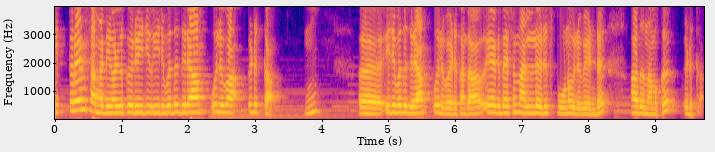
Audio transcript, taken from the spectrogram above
ഇത്രയും സംഗതികൾക്ക് ഒരു ഇരു ഇരുപത് ഗ്രാം ഉലുവ എടുക്കാം. ഇരുപത് ഗ്രാം ഉലുവ എടുക്കാം. ഏകദേശം നല്ലൊരു സ്പൂൺ ഉലുവയുണ്ട്. അത് നമുക്ക് എടുക്കാം.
